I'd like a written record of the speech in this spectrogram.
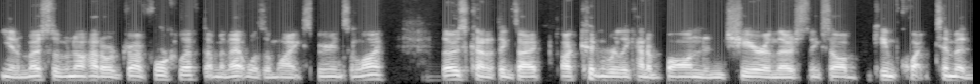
you know, most of them know how to drive forklift. I mean, that wasn't my experience in life. Those kind of things, I, I couldn't really kind of bond and share in those things. So I became quite timid.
